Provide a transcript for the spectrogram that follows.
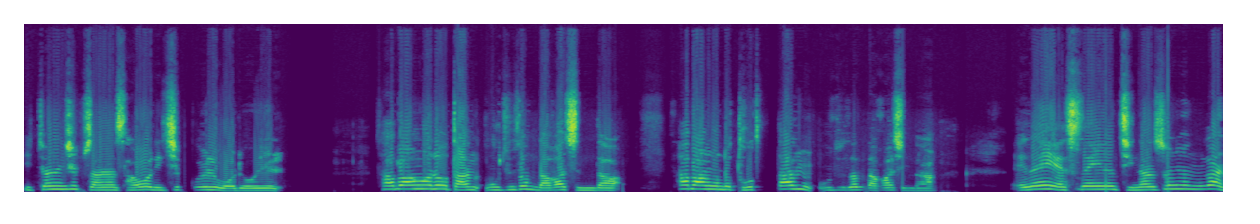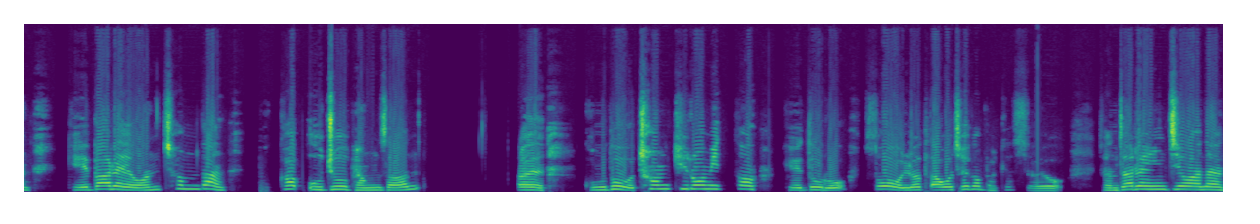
2024년 4월 29일 월요일 사방으로 단 우주선 나가신다. 사방으로 돛단 우주선 나가신다. NASA는 지난 수년간 개발해온 첨단 복합 우주 병선을 고도 1000km 궤도로 쏘아 올렸다고 최근 밝혔어요. 전자레인지와는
